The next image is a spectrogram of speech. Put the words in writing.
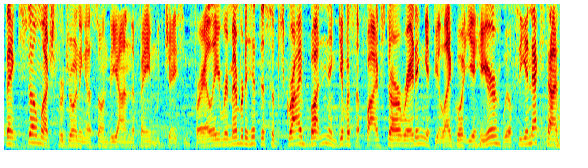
Thanks so much for joining us on Beyond the Fame with Jason Fraley. Remember to hit the subscribe button and give us a five star rating if you like what you hear. We'll see you next time.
